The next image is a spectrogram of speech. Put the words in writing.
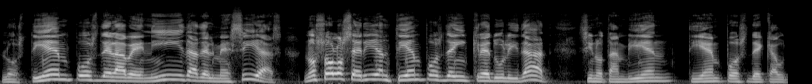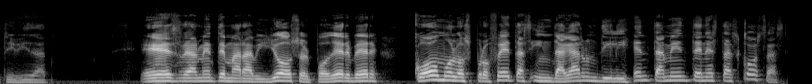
los tiempos de la venida del Mesías no solo serían tiempos de incredulidad, sino también tiempos de cautividad. Es realmente maravilloso el poder ver cómo los profetas indagaron diligentemente en estas cosas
